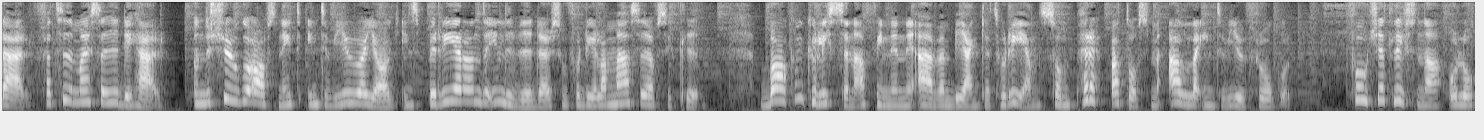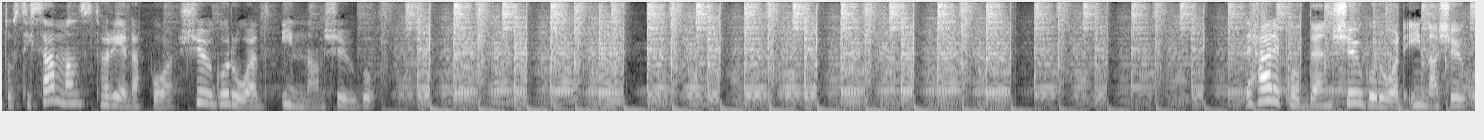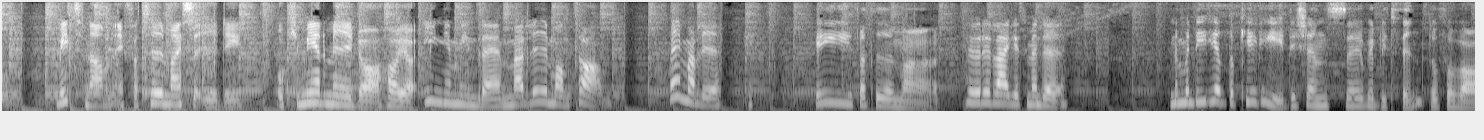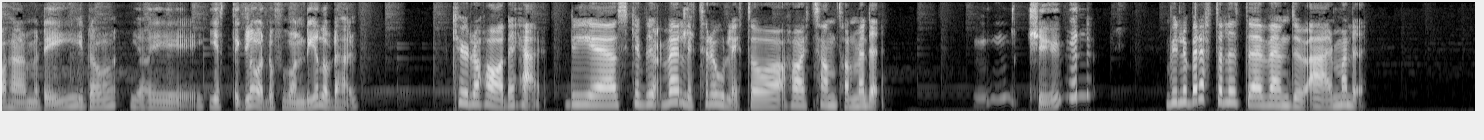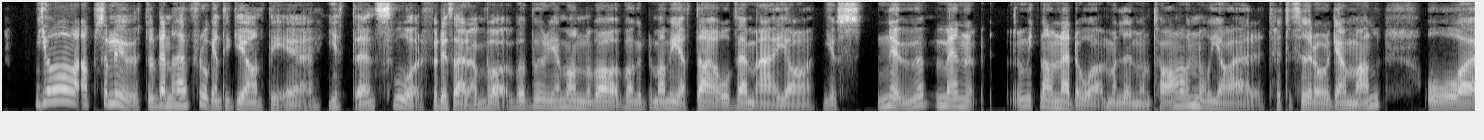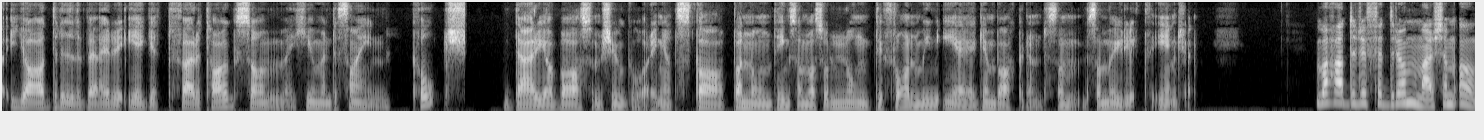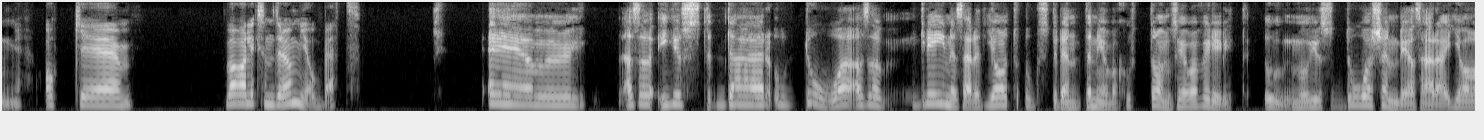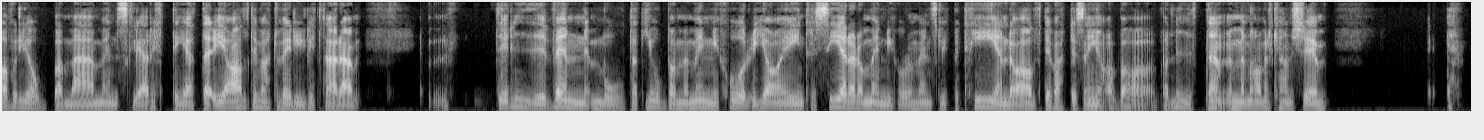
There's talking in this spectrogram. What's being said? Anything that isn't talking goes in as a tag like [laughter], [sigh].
Hallå där! Fatima Saidi här. Under 20 avsnitt intervjuar jag inspirerande individer som får dela med sig av sitt liv. Bakom kulisserna finner ni även Bianca Thorén som preppat oss med alla intervjufrågor. Fortsätt lyssna och låt oss tillsammans ta reda på 20 råd innan 20. Det här är podden 20 råd innan 20. Mitt namn är Fatima Saidi och med mig idag har jag ingen mindre än Marie Montan. Hej Marie! Hej Fatima! Hur är läget med dig? Nej men det är helt okej. Det känns eh, väldigt fint att få vara här med dig idag. Jag är jätteglad att få vara en del av det här. Kul att ha dig här. Det ska bli väldigt roligt att ha ett samtal med dig. Kul! Vill du berätta lite vem du är, Marie? Ja, absolut. Och den här frågan tycker jag alltid är jättesvår. För det är så här, vad, vad börjar man och vad, vad vill man veta och vem är jag just nu? Men mitt namn är då Malin Montan och jag är 34 år gammal. Och jag driver eget företag som human design coach. Där jag var som 20-åring, att skapa någonting som var så långt ifrån min egen bakgrund som, som möjligt egentligen. Vad hade du för drömmar som ung? Och eh, vad var liksom drömjobbet? Um, alltså just där och då, alltså grejen är så här att jag tog studenten när jag var 17 så jag var väldigt ung och just då kände jag så här, jag vill jobba med mänskliga rättigheter. Jag har alltid varit väldigt så här mm, driven mot att jobba med människor. Jag är intresserad av människor och mänskligt beteende och har alltid varit det sedan jag var, var liten men har väl kanske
